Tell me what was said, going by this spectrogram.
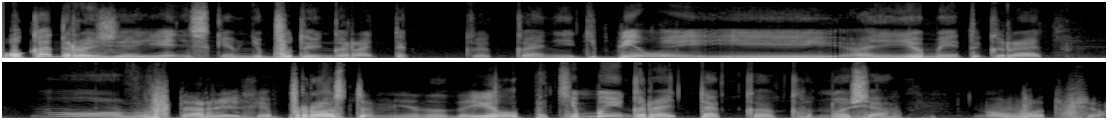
Окей, друзья, я ни с кем не буду играть, так как они дебилы, и они не умеют играть. Ну, во-вторых, я просто, мне надоело по тиму играть, так как, ну, сейчас, ну вот, все.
